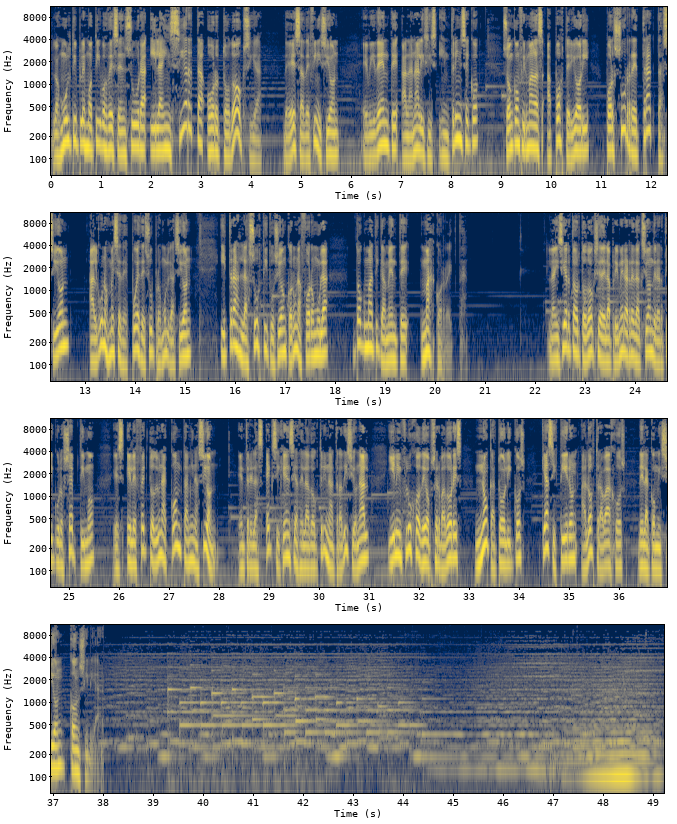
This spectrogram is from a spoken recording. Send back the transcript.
Los múltiples motivos de censura y la incierta ortodoxia de esa definición, evidente al análisis intrínseco, son confirmadas a posteriori por su retractación algunos meses después de su promulgación y tras la sustitución con una fórmula dogmáticamente más correcta. La incierta ortodoxia de la primera redacción del artículo séptimo es el efecto de una contaminación entre las exigencias de la doctrina tradicional y el influjo de observadores no católicos que asistieron a los trabajos de la comisión conciliar.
